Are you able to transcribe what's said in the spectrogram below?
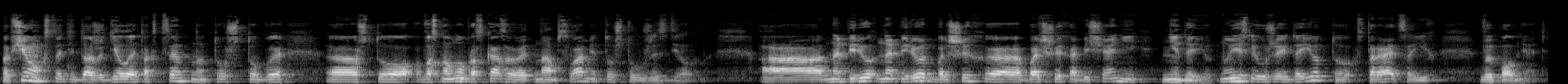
Вообще он, кстати, даже делает акцент на то, чтобы, э, что в основном рассказывает нам с вами то, что уже сделано. А наперед, наперед больших, э, больших обещаний не дает. Но если уже и дает, то старается их выполнять.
